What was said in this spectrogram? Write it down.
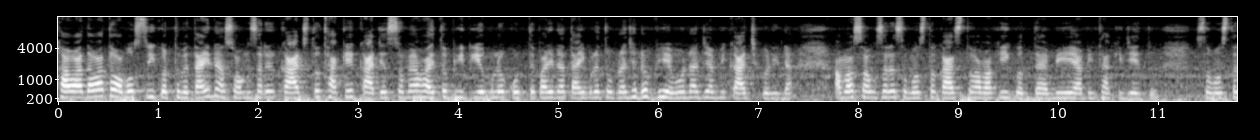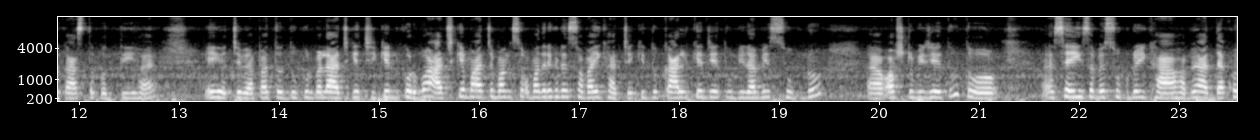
খাওয়া দাওয়া তো অবশ্যই করতে হবে, তাই না? সংসারের কাজ তো থাকে, কাজের সময় হয়তো ভিডিওগুলো করতে পারি না, তাই বলে তোমরা যেন ভেবো না যে আমি কাজ করি না। আমার সংসারের সমস্ত কাজ তো আমাকেই করতে হয়, মেয়ে আমি থাকি যেহেতু, সমস্ত কাজ তো করতেই হয়। এই হচ্ছে ব্যাপার। তো দুপুরবেলা আজকে চিকেন করব। আজকে মাছ, মাংস আমাদের এখানে সবাই খাচ্ছে, কিন্তু কালকে যেহেতু নিরামিষ শুকনো অষ্টমী যেহেতু, তো সেই হিসাবে শুকনোই খাওয়া হবে। আর দেখো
